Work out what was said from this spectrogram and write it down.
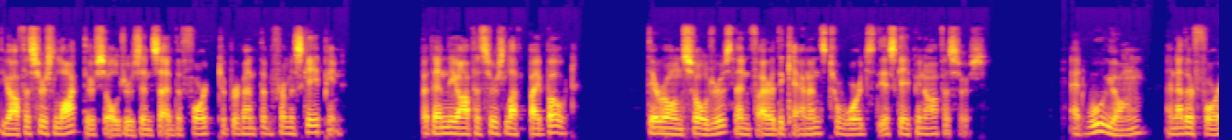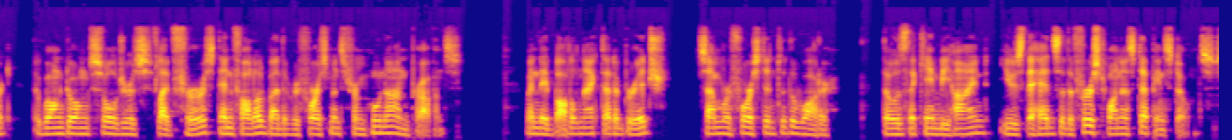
the officers locked their soldiers inside the fort to prevent them from escaping. But then the officers left by boat. Their own soldiers then fired the cannons towards the escaping officers. At Wuyong, another fort, the Guangdong soldiers fled first, then followed by the reinforcements from Hunan province. When they bottlenecked at a bridge, some were forced into the water. Those that came behind used the heads of the first one as stepping stones.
